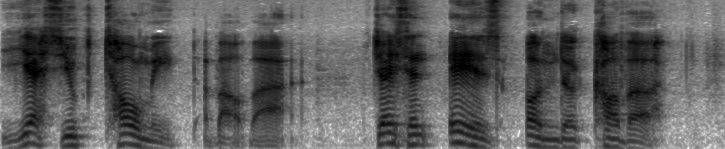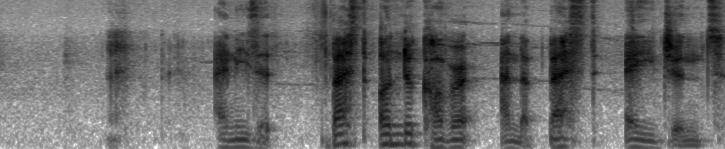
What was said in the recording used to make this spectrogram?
yes, you've told me about that. Jason is undercover. And he's the best undercover and the best agent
